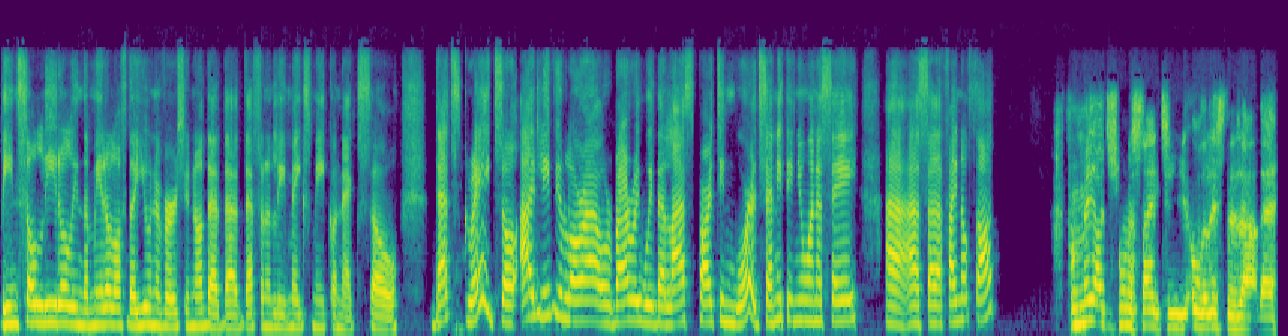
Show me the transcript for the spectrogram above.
being so little in the middle of the universe. You know that that definitely makes me connect. So that's great. So I leave you, Laura or Barry, with the last parting words. Anything you want to say uh, as a final thought? From me, I just want to say to you, all the listeners out there,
